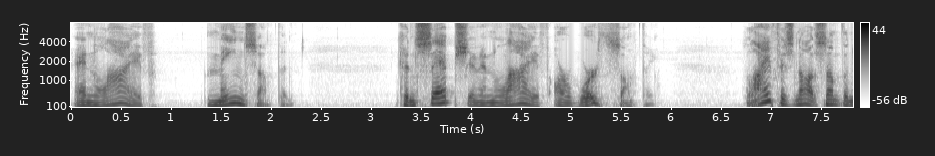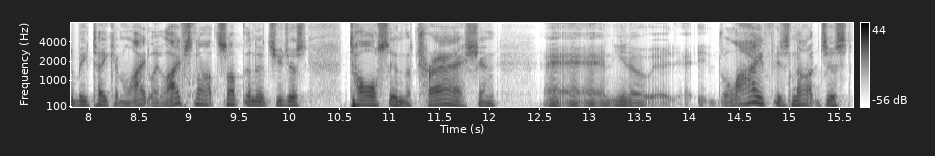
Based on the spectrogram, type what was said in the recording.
and life mean something. Conception and life are worth something. Life is not something to be taken lightly. Life's not something that you just toss in the trash and and, and you know, life is not just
